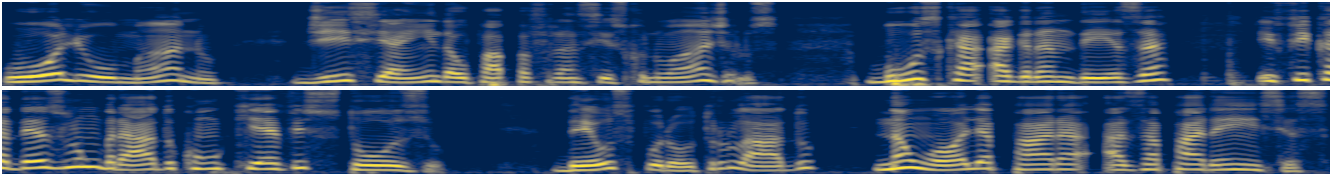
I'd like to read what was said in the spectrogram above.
O olho humano disse ainda o Papa Francisco no Ângelus, busca a grandeza e fica deslumbrado com o que é vistoso. Deus, por outro lado, não olha para as aparências,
